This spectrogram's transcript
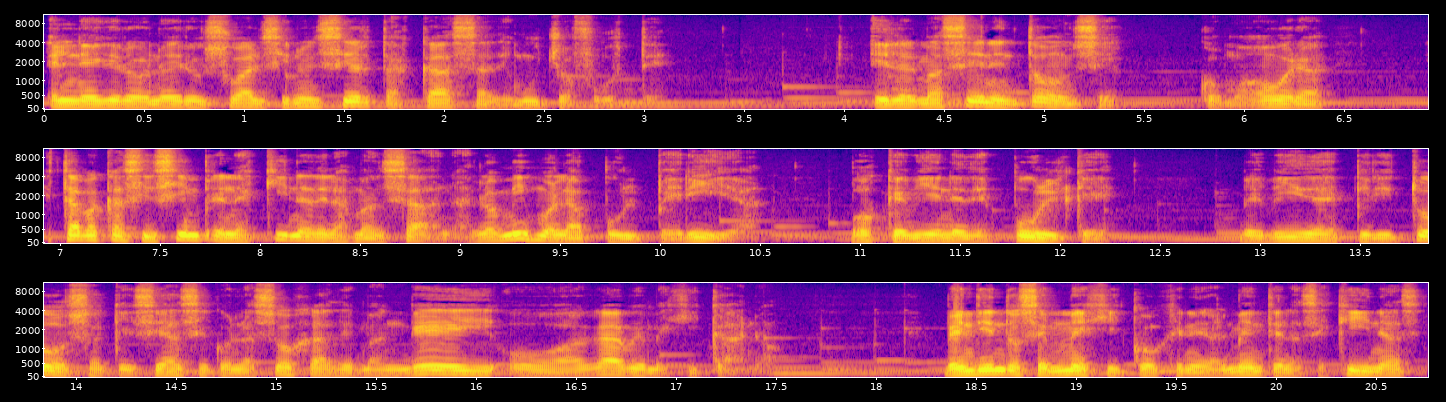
El negro no era usual sino en ciertas casas de mucho fuste. El almacén entonces, como ahora, estaba casi siempre en la esquina de las manzanas, lo mismo la pulpería, bosque viene de pulque, bebida espirituosa que se hace con las hojas de manguey o agave mexicano. Vendiéndose en México, generalmente en las esquinas,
